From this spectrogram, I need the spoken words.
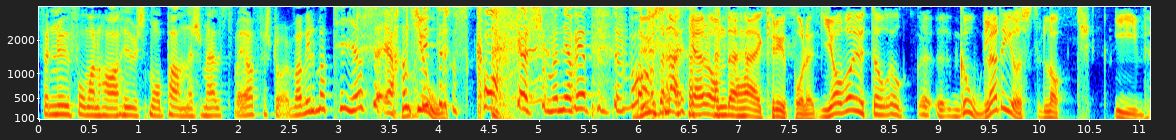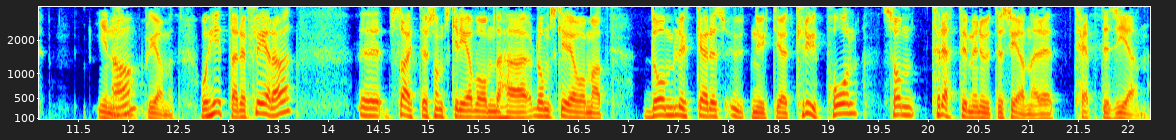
För nu får man ha hur små pannor som helst vad jag förstår. Vad vill Mattias säga? Han Jo. sitter och skakar som men jag vet inte vad. Du snackar om det här kryphålet. Jag var ute och, och googlade just Lock Eve innan Ja. programmet. Och hittade flera eh, sajter som skrev om det här. De skrev om att de lyckades utnyttja ett kryphål som 30 minuter senare täpptes igen.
